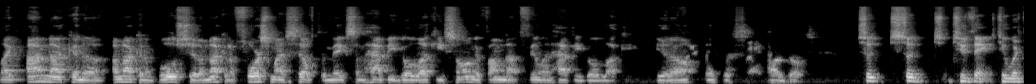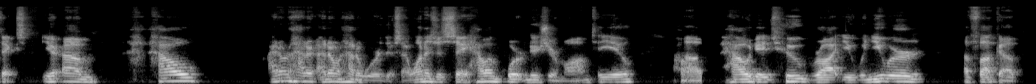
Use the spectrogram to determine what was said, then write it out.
like, I'm not gonna, I'm not gonna bullshit. I'm not gonna force myself to make some happy go lucky song if I'm not feeling happy go lucky. You know, that's just how it goes. So, so two things, two more things. Yeah, um, how I don't know how to I don't know how to word this. I want to just say how important is your mom to you? Uh, how did who brought you when you were a fuck up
